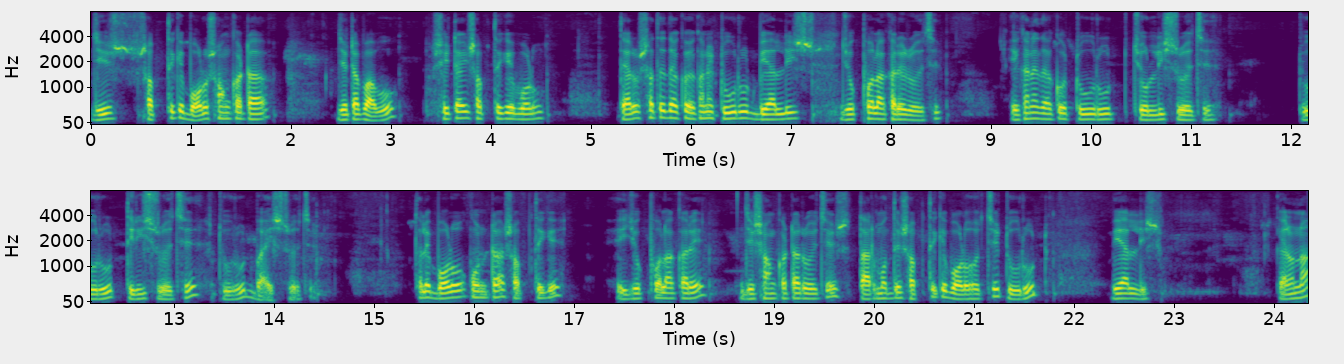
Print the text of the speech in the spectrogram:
যে সবথেকে বড় সংখ্যাটা যেটা পাবো, সেটাই সবথেকে বড়। তেরোর সাথে দেখো, এখানে টু রুট বিয়াল্লিশ যোগফল আকারে রয়েছে। এখানে দেখো টু রুট চল্লিশ রয়েছে টু রুট তিরিশ রয়েছে টু রুট বাইশ রয়েছে। তাহলে বড় কোনটা সব থেকে এই যোগফল আকারে যে সংখ্যাটা রয়েছে, তার মধ্যে সব থেকে বড় হচ্ছে টু রুট বিয়াল্লিশ। কেননা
